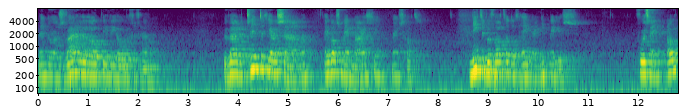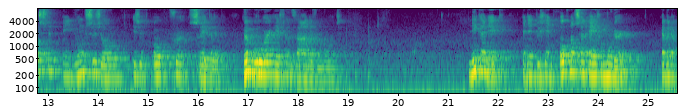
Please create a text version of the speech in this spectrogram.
ben door een zware rouwperiode gegaan. We waren twintig jaar samen, hij was mijn maatje, mijn schat. Niet te bevatten dat hij er niet meer is. Voor zijn oudste en jongste zoon is het ook verschrikkelijk. Hun broer heeft hun vader vermoord. Nick en ik, en in het begin ook nog zijn eigen moeder, hebben er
